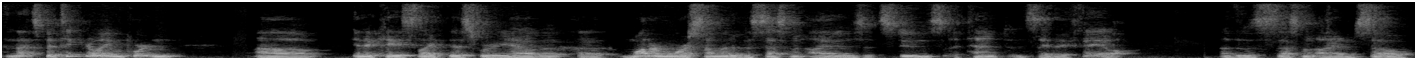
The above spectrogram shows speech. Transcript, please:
And that's particularly important uh, in a case like this where you have a, a one or more summative assessment items that students attempt and say they fail of those assessment items. So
